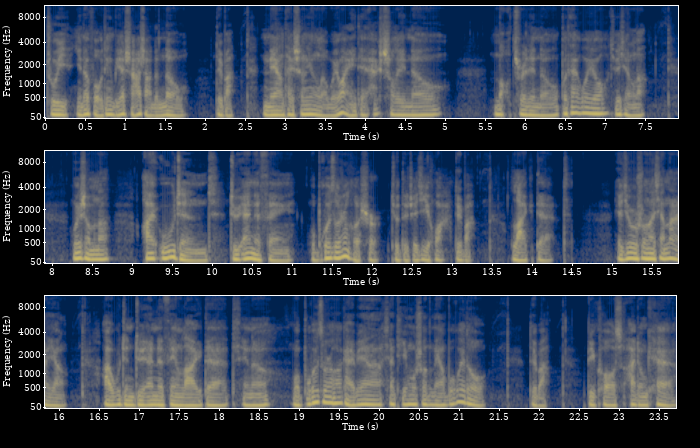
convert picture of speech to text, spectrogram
注意你的否定别傻傻的 no，对吧？你那样太生硬了，委婉一点。Actually, no, not really. No，不太会哦就行了。为什么呢？I wouldn't do anything. 我不会做任何事儿，就对这计划，对吧？Like that，也就是说呢，像那样，I wouldn't do anything like that，you know，我不会做任何改变啊，像题目说的那样，不会的哦，对吧？Because I don't care。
